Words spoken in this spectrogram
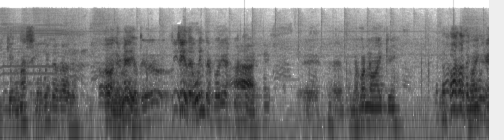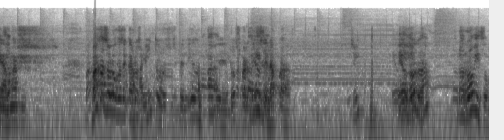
¿Y quién más? De Winter Bradley. No, en el medio. Te... Sí, de Winter podría. Ah, eh, eh, mejor no hay que. No hay que amar. Baja solo José Carlos Pinto, suspendido eh, dos partidos y el APA. Sí. Ellos dos, ¿no? Los Robinson.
